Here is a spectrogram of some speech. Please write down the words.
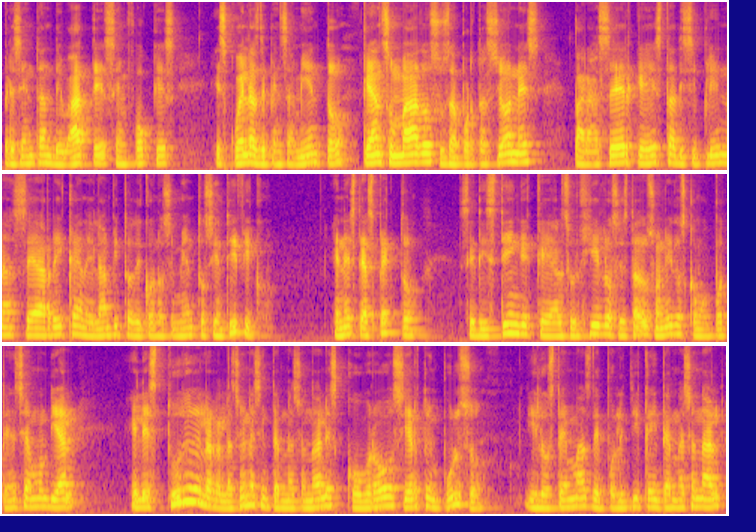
presentan debates, enfoques, escuelas de pensamiento que han sumado sus aportaciones para hacer que esta disciplina sea rica en el ámbito de conocimiento científico. En este aspecto, se distingue que al surgir los Estados Unidos como potencia mundial, el estudio de las relaciones internacionales cobró cierto impulso y los temas de política internacional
